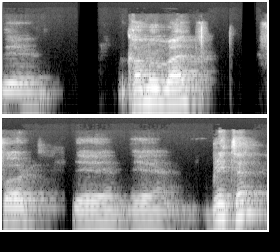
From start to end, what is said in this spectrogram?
the Commonwealth for the, Britain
